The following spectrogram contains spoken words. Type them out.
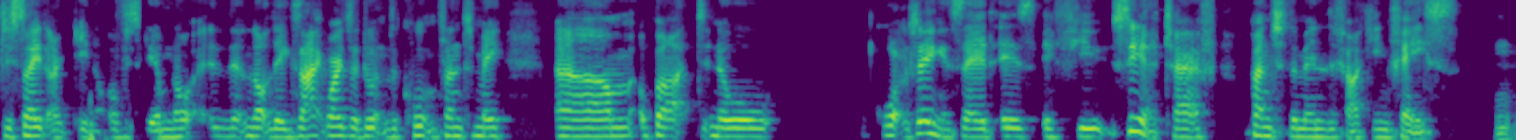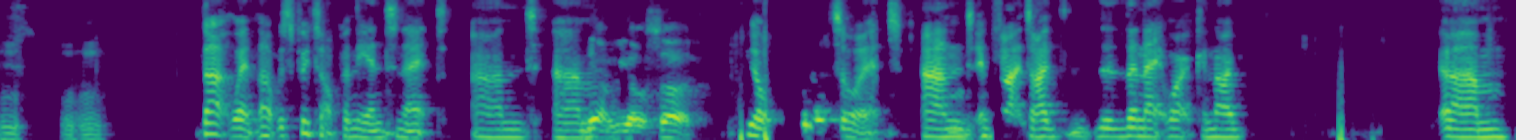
decided, you know, obviously I'm not not the exact words. I don't have the quote in front of me. Um, but you know, what I'm saying instead is, if you see a turf, punch them in the fucking face. Mm-hmm, mm-hmm. That went. That was put up on the internet, and um, yeah, we all saw it. Yeah, saw it. And mm. in fact, I the, the, network and I um,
